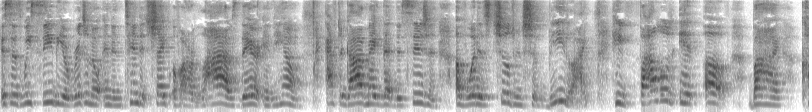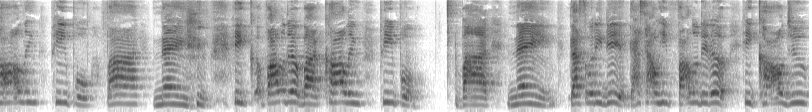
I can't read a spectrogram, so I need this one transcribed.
It says, We see the original and intended shape of our lives there in Him. After God made that decision of what His children should be like, He followed it up by calling people by name. He followed up by calling people by name. That's what he did. That's how he followed it up. He called you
